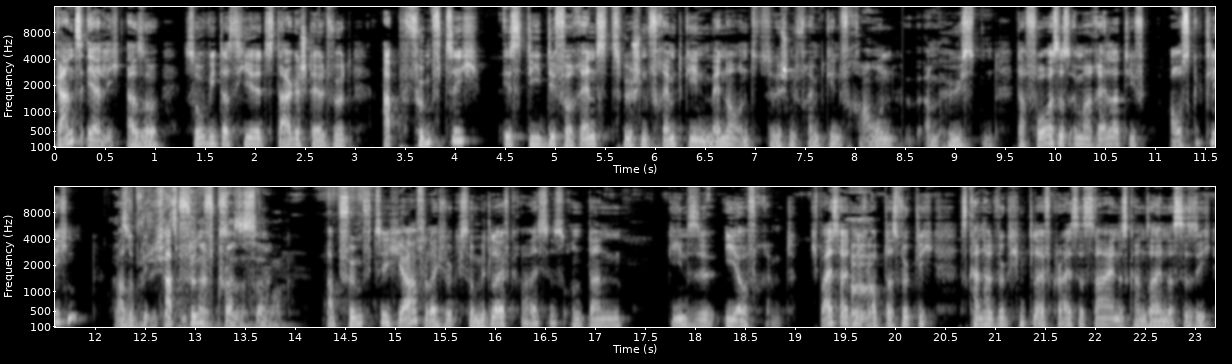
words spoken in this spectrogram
ganz ehrlich, also so wie das hier jetzt dargestellt wird, ab 50 ist die Differenz zwischen Fremdgehen Männer und zwischen Fremdgehen Frauen am höchsten. Davor ist es immer relativ ausgeglichen. Also, würde ich ab jetzt Midlife 50, Crisis sagen. Ab 50, ja, vielleicht wirklich so Midlife Crisis und dann gehen sie eher fremd. Ich weiß halt nicht, Mhm. ob das wirklich, es kann halt wirklich Midlife Crisis sein, es kann sein, dass sie sich,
